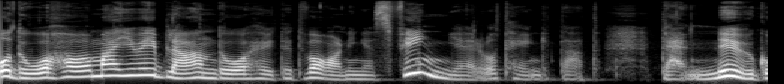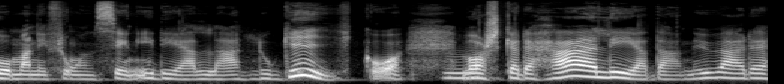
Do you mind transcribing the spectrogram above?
Och då har man ju ibland då höjt ett varningens finger och tänkt att där, nu går man ifrån sin ideella logik och mm. var ska det här leda? Nu är det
